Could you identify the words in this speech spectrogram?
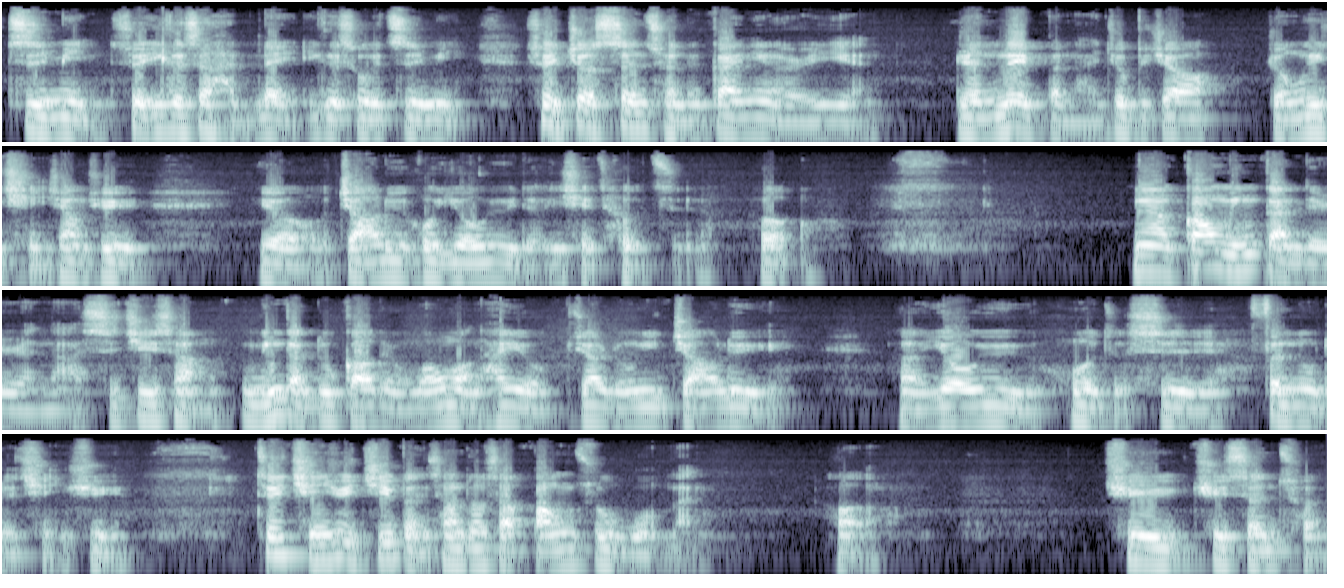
致命。所以一个是很累，一个是会致命。所以就生存的概念而言，人类本来就比较容易倾向去有焦虑或忧郁的一些特质。哦。那高敏感的人啊，实际上敏感度高的人，往往他有比较容易焦虑、呃忧郁或者是愤怒的情绪。这些情绪基本上都是要帮助我们，哦，去去生存，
